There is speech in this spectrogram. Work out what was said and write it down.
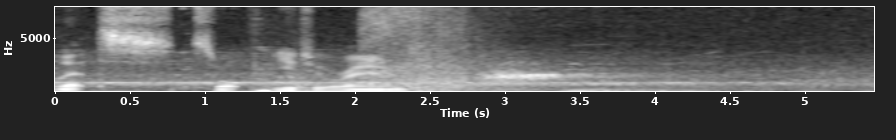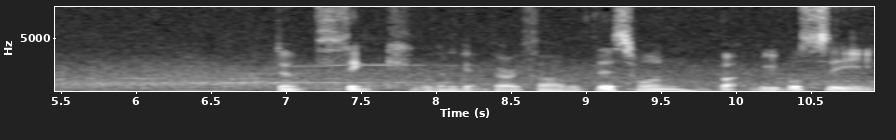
Let's swap you two around. Don't think we're going to get very far with this one, but we will see.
